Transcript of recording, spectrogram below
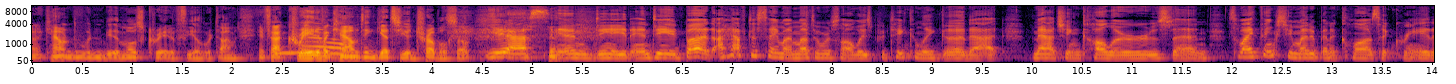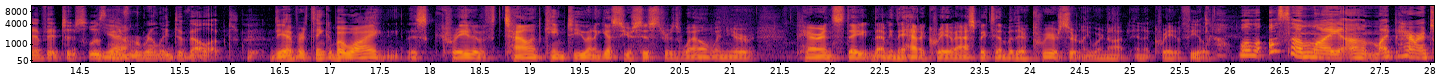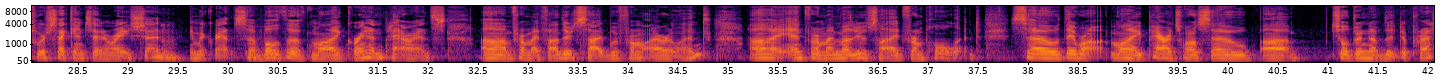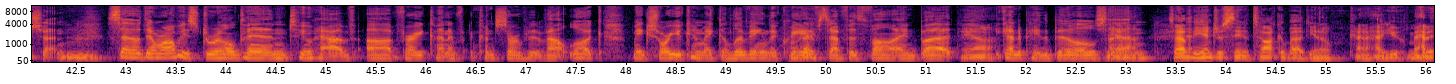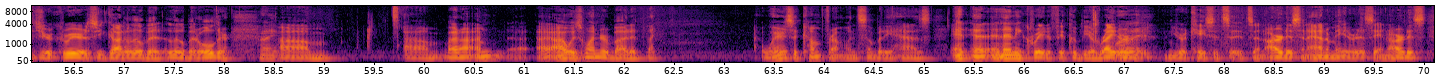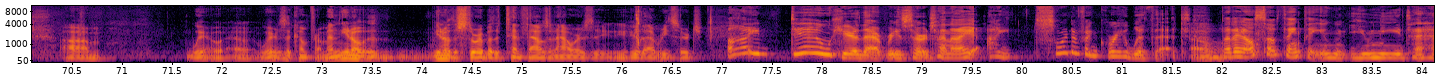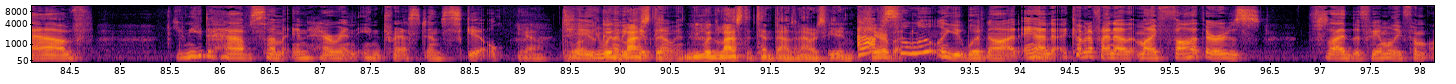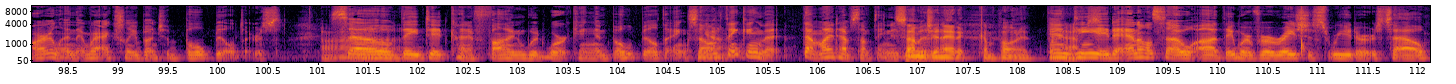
an accountant wouldn't be the most creative field we're talking. In fact, creative no. accounting gets you in trouble. So yes, indeed, indeed. But I have to say, my mother was always particularly good at matching colors, and so I think she might have been a closet creative. It just was yeah. never really developed. Do you ever think about why this creative talent came to you, and I guess your sister as well, when you're parents they i mean they had a creative aspect to them but their careers certainly were not in a creative field. Well also my um, my parents were second generation mm. immigrants. So mm-hmm. both of my grandparents um, from my father's side were from ireland uh, and from my mother's side from poland. So they were my parents were also uh, children of the Depression. Mm. So they were always drilled in to have a very kind of conservative outlook. Make sure you can make a living. The creative right. stuff is fine, but yeah. you got to pay the bills. Yeah. And, so that'd be interesting to talk about. You know, kind of how you manage your career as you got a little bit a little bit older. Right. Um, um, but I'm I always wonder about it like where does it come from when somebody has and, and, and any creative it could be a writer right. in your case it's it's an artist an animator let's say an artist um, where uh, where does it come from? And you know, you know the story about the ten thousand hours. You hear that research? I do hear that research, and I I sort of agree with it. Oh. But I also think that you you need to have you need to have some inherent interest and skill. Yeah, to well, you wouldn't last the, you wouldn't last the ten thousand hours if you didn't Absolutely care about. Absolutely, you would not. And yeah. coming to find out that my father's side of the family from Ireland, they were actually a bunch of boat builders. Ah. So they did kind of fine woodworking and boat building. So yeah. I'm thinking that that might have something to Some do with Some genetic it. component. Perhaps. Indeed, and also uh, they were voracious readers. So,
